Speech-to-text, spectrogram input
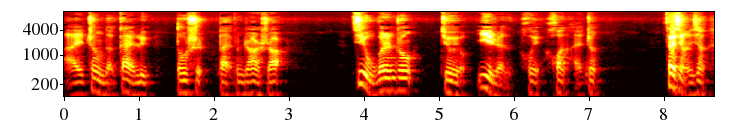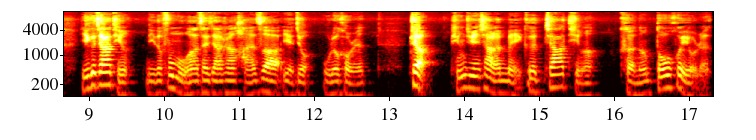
癌症的概率。都是百分之二十二，即五个人中就有一人会患癌症。再想一下，一个家庭，你的父母啊，再加上孩子啊，也就五六口人，这样平均下来，每个家庭啊，可能都会有人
